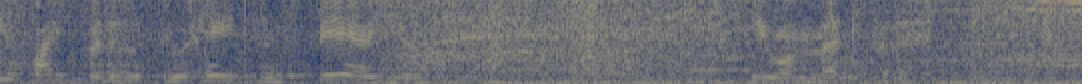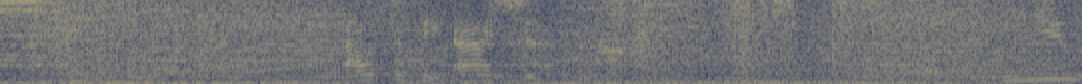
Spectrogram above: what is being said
You fight for those who hate and fear you? You were meant for this. Out of the ashes, new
